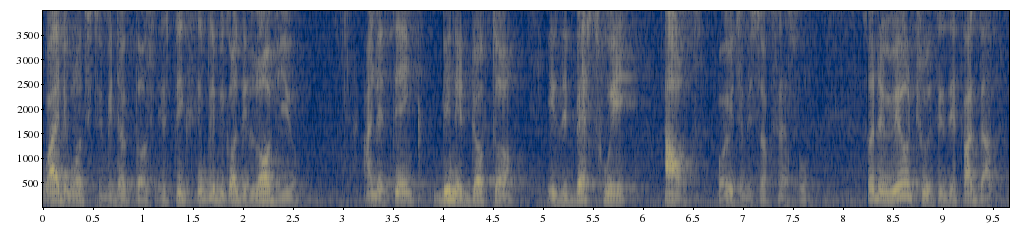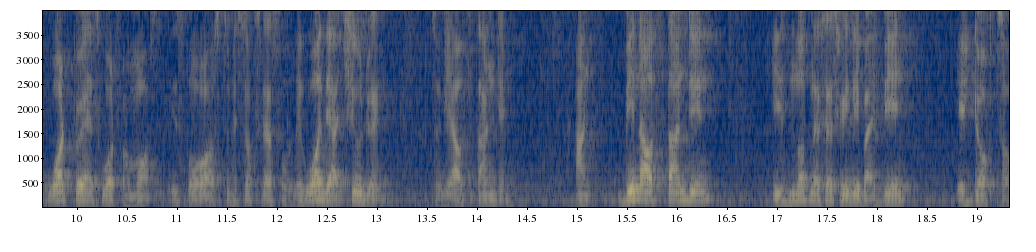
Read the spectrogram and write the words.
why they want you to be doctors. It's simply because they love you and they think being a doctor is the best way out for you to be successful. So the real truth is the fact that what parents want from us is for us to be successful. They want their children to be outstanding. And being outstanding is not necessarily by being a doctor,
